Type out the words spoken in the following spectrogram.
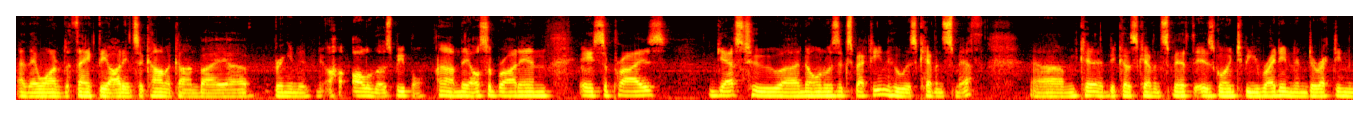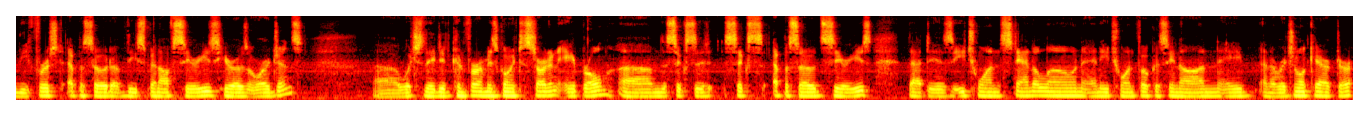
and they wanted to thank the audience at Comic Con by uh, bringing in all of those people. Um, they also brought in a surprise guest who uh, no one was expecting, who was Kevin Smith. Um, because Kevin Smith is going to be writing and directing the first episode of the spin off series, Heroes Origins. Uh, which they did confirm is going to start in April. Um, the six six episode series that is each one standalone and each one focusing on a an original character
